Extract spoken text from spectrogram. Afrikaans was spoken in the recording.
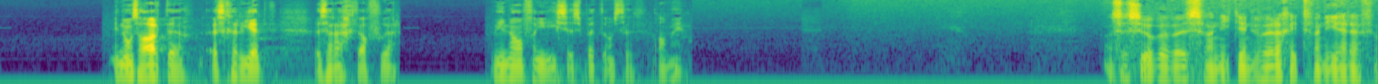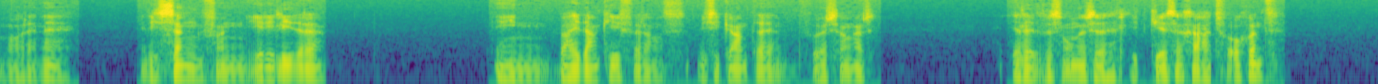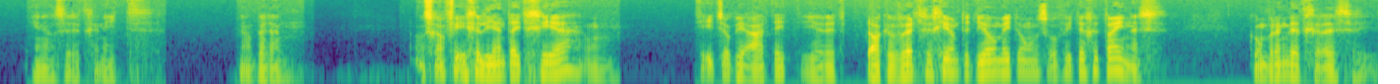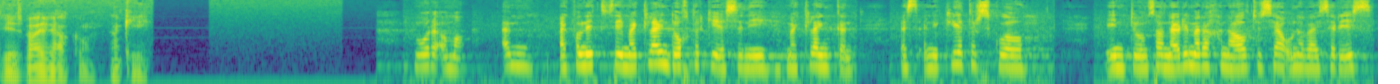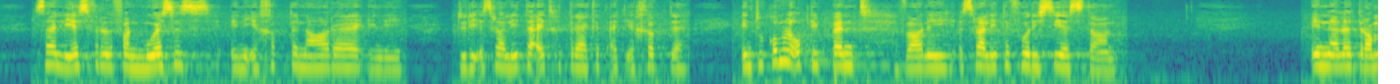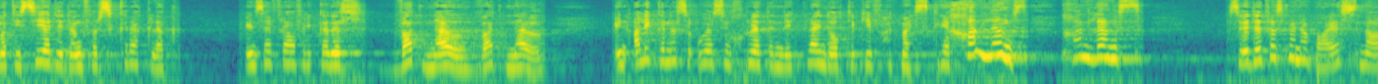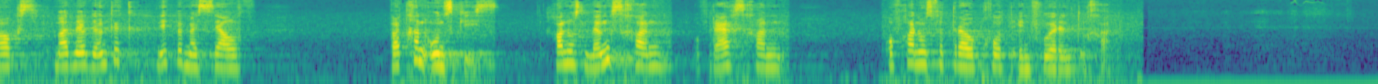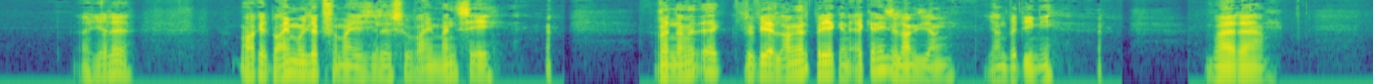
En ons harte is gereed, is reg daarvoor. In die naam van Jesus bid ons dit. Amen. Ons is so bewus van die teenwoordigheid van die Here vanmôre, né? En die sing van hierdie liedere. En baie dankie vir ons musikante en voorsangers. Julle het besonderse liedkeuse gehad vanoggend en ons het dit geniet. Nou bidding. Ons gaan vir u geleentheid gee om iets op die hart het, die Here het dalk 'n woord gegee om te deel met ons of iets te getuienis. Kom bring dit gerus. Wees baie welkom. Dankie. Môre almal. Um, ek wil net sê my klein dogtertjie is in die my kleinkind is in die kleuterskool en toe ons aan nou die middag gaan haal toe sê haar onderwyseres Sy lees vir hulle van Moses en die Egiptenare en die toe die Israeliete uitgetrek het uit Egipte. En toe kom hulle op die punt waar die Israeliete voor die see staan. En hulle dramatiseer die ding verskriklik. En sy vra vir die kinders, "Wat nou? Wat nou?" En al die kinders se oë so groot en die klein dogtertjie van my skree, "Gaan links, gaan links." So dit was my nou baie snaaks, maar nou dink ek net by myself, Wat gaan ons kies? Gaan ons links gaan of regs gaan of gaan ons vertrou op God en vorentoe gaan? Nou julle maak dit baie moeilik vir my as julle so baie min sê. Want nou moet ek probeer langer preek en ek kan nie so lank Jan Jan bedien nie. maar uh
